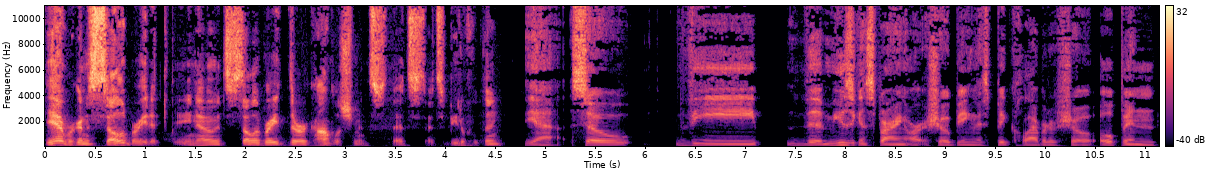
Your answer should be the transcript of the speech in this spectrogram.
Yeah, we're going to celebrate it. You know, it's celebrate their accomplishments. That's that's a beautiful thing. Yeah. So the the music inspiring art show being this big collaborative show, open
